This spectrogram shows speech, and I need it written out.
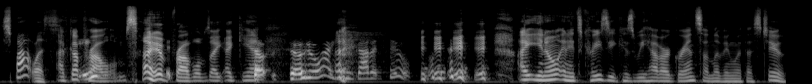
spotless. I've got problems. I have problems. I, I can't. So, so, do I. You got it too. I, you know, and it's crazy because we have our grandson living with us too.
